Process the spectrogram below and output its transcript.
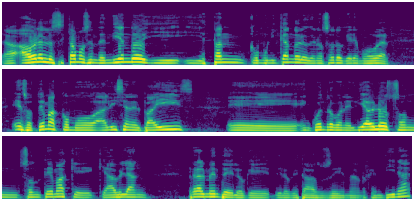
ahora los estamos entendiendo y, y están comunicando lo que nosotros queremos ver. Eso, temas como Alicia en el País, eh, Encuentro con el Diablo, son, son temas que, que hablan realmente de lo que, de lo que estaba sucediendo en Argentina,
